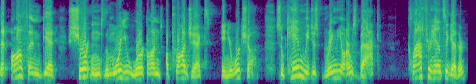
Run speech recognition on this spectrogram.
that often get shortened the more you work on a project in your workshop. So can we just bring the arms back, clasp your hands together,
